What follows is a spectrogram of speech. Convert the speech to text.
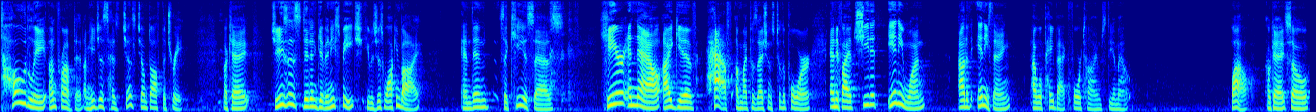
totally unprompted. I mean, he just has just jumped off the tree. Okay? Jesus didn't give any speech, he was just walking by. And then Zacchaeus says, Here and now I give half of my possessions to the poor, and if I have cheated anyone out of anything, I will pay back four times the amount. Wow. Okay, so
